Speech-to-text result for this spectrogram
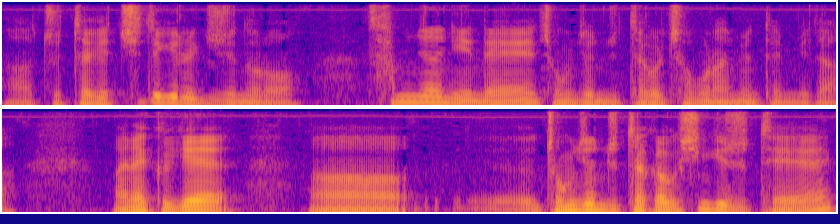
어, 주택의 취득일을 기준으로 3년 이내에 종전주택을 처분하면 됩니다. 만약 그게 어, 종전주택하고 신규주택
